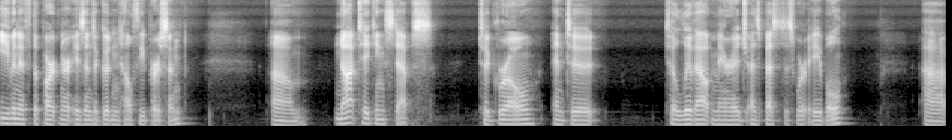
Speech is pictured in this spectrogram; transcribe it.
even if the partner isn't a good and healthy person. Um, not taking steps to grow and to to live out marriage as best as we're able, uh,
